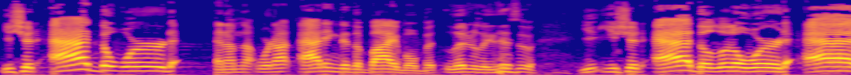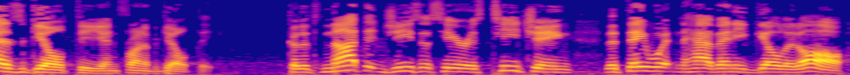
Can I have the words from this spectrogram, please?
You should add the word, and I'm not, we're not adding to the Bible, but literally, this is, you, you should add the little word as guilty in front of guilty. Because it's not that Jesus here is teaching that they wouldn't have any guilt at all.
